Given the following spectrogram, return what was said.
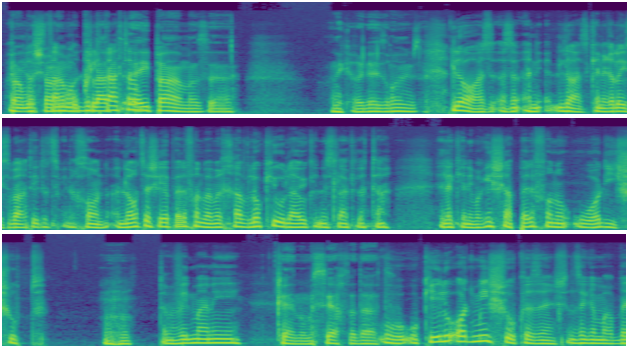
פעם לא ראשונה מוקלט אי פעם, אז uh, אני כרגע אזרום עם זה. לא אז, אז, אני, לא, אז כנראה לא הסברתי את עצמי נכון. אני לא רוצה שיהיה פלאפון במרחב, לא כי אולי הוא ייכנס להקלטה, אלא כי אני מרגיש שהפלאפון הוא, הוא עוד ישות. Mm-hmm. אתה מבין מה אני... כן, הוא מסיח את הדעת. הוא, הוא כאילו עוד מישהו כזה, שזה גם הרבה,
